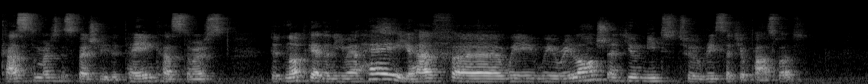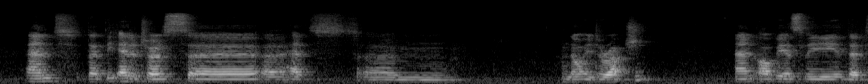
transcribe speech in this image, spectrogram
customers, especially the paying customers, did not get an email. Hey, you have uh, we we relaunched and you need to reset your password. And that the editors uh, uh, had um, no interruption. And obviously that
